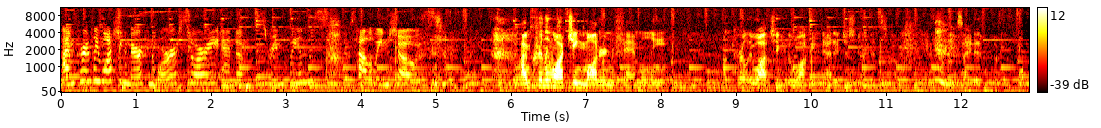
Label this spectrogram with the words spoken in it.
I'm currently watching American Horror Story and um, Scream Queens, those Halloween shows. I'm currently watching Modern Family. I'm currently watching The Walking Dead. It just started, so yeah, pretty excited.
